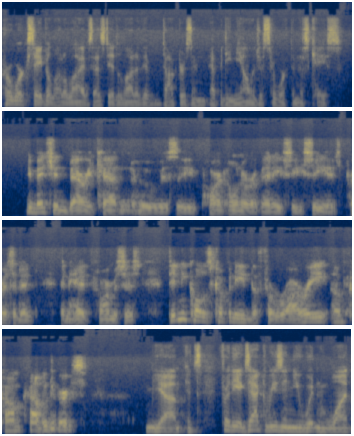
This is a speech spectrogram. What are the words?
her work saved a lot of lives, as did a lot of the doctors and epidemiologists who worked in this case. You mentioned Barry Cadden, who is the part owner of NECC, as president and head pharmacist. Didn't he call his company the Ferrari of compounders? Yeah, it's for the exact reason you wouldn't want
